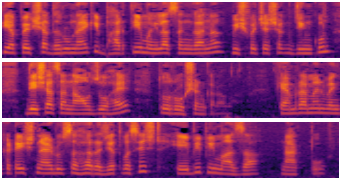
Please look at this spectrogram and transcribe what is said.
ती अपेक्षा धरून आहे की भारतीय महिला संघानं विश्वचषक जिंकून देशाचं नाव जो आहे तो रोशन करावा. कॅमेरामॅन व्यंकटेश नायडूसह रजत वसिष्ठ एबीपी माझा नागपूर.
